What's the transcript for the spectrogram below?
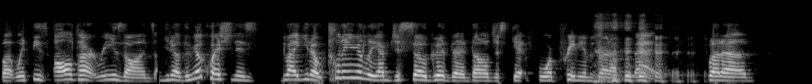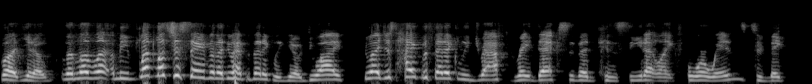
but with these alt art Rizahns, you know, the real question is like you know clearly i'm just so good that they'll just get four premiums right off the bat. But uh but you know let, let, let, i mean let, let's just say that i do hypothetically you know do i do i just hypothetically draft great decks and then concede at like four wins to make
